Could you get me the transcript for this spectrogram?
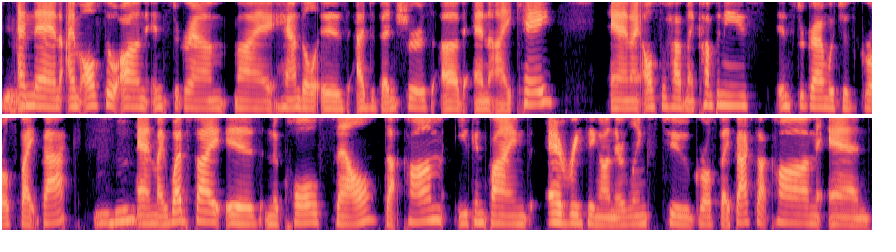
Yeah. And then I'm also on Instagram. My handle is Adventures of NIK. And I also have my company's Instagram, which is Girls Fight Back. Mhm. And my website is NicoleSnell.com. You can find everything on there links to girlsfightback.com and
